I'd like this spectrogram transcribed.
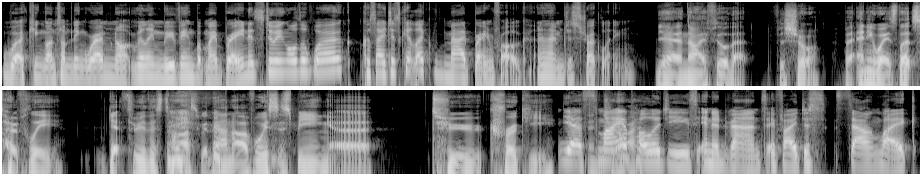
working on something where I'm not really moving, but my brain is doing all the work because I just get like mad brain fog and I'm just struggling. Yeah, no, I feel that for sure. But anyways, let's hopefully get through this task without our voices being uh too croaky. Yes, my dry. apologies in advance if I just sound like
